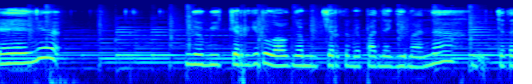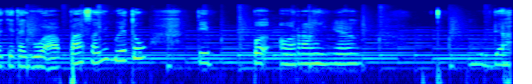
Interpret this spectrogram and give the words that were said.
kayaknya nggak mikir gitu loh nggak mikir ke depannya gimana cita-cita gue apa. Soalnya gue tuh tipe orang yang mudah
